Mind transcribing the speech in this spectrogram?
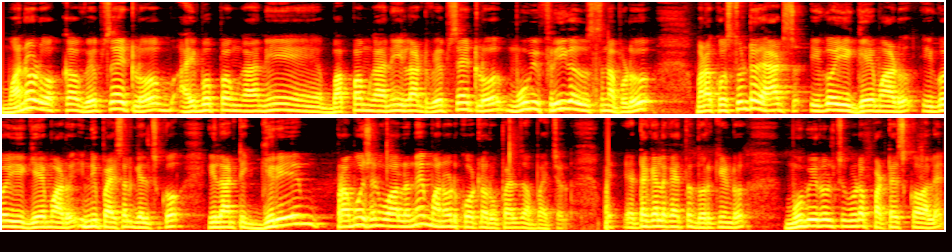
మనోడు ఒక్క వెబ్సైట్లో ఐబొప్పం కానీ బప్పం కానీ ఇలాంటి వెబ్సైట్లో మూవీ ఫ్రీగా చూస్తున్నప్పుడు మనకు వస్తుంటుంది యాడ్స్ ఇగో ఈ గేమ్ ఆడు ఇగో ఈ గేమ్ ఆడు ఇన్ని పైసలు గెలుచుకో ఇలాంటి గేమ్ ప్రమోషన్ వాళ్ళనే మనోడు కోట్ల రూపాయలు సంపాదించాడు. ఎట్టకెళ్ళకైతే దొరికిండు మూవీ రూల్స్ కూడా పట్టేసుకోవాలి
